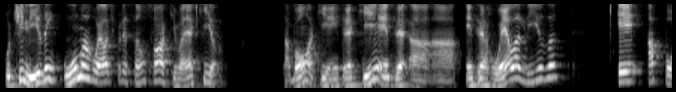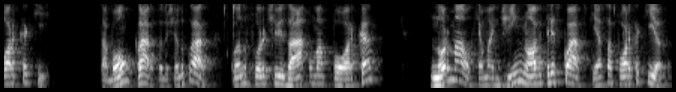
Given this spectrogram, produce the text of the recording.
utilizem uma arruela de pressão só, que vai aqui, ó. Tá bom? Aqui, entre aqui, entre a, a, entre a arruela lisa e a porca aqui. Tá bom? Claro, tô deixando claro. Quando for utilizar uma porca normal, que é uma DIN 934, que é essa porca aqui, ó.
